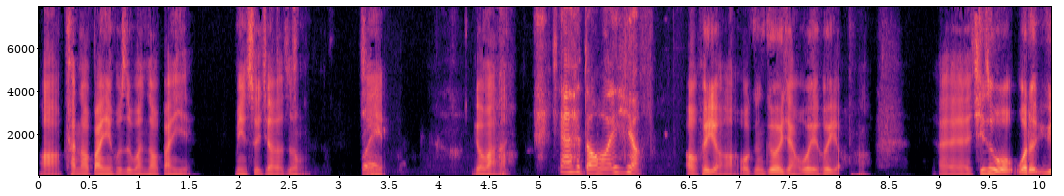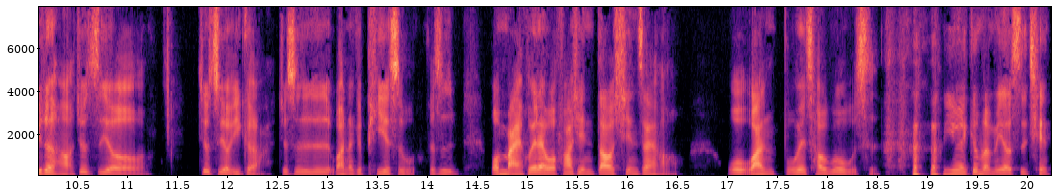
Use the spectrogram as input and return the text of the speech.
啊看到半夜或者玩到半夜没睡觉的这种经验，有吗？哈，现在都会有哦，会有哈。我跟各位讲，我也会有哈。呃，其实我我的娱乐哈，就只有就只有一个啦，就是玩那个 PS 五。可是我买回来，我发现到现在哈。我玩不会超过五次，因为根本没有时间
